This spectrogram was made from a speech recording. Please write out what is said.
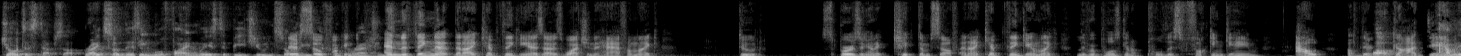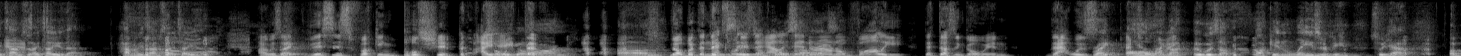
Jota steps up, right? So this team will find ways to beat you in so They're many so different fucking, directions. And the thing that that I kept thinking as I was watching the half, I'm like, dude, Spurs are gonna kick themselves. And I kept thinking, I'm like, Liverpool's gonna pull this fucking game out of their oh, goddamn. How many ass. times did I tell you that? How many times did I tell you that? I was right? like, this is fucking bullshit. I so hate them. On, um, no, but the next one is the Alexander Arnold volley that doesn't go in. That was right. Oh my god, it was a fucking laser beam. So yeah, a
